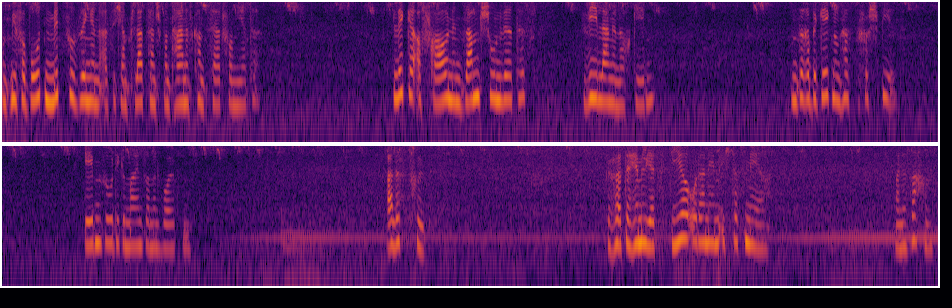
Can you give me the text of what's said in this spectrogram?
Und mir verboten mitzusingen, als sich am Platz ein spontanes Konzert formierte. Blicke auf Frauen in Samtschuhen wird es wie lange noch geben? Unsere Begegnung hast du verspielt. Ebenso die gemeinsamen Wolken. Alles trübt. Gehört der Himmel jetzt dir oder nehme ich das Meer? Meine Sachen.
